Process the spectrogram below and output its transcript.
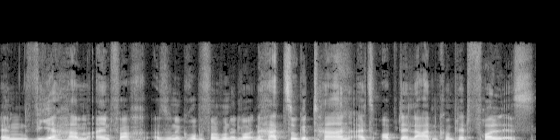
ähm, wir haben einfach, also eine Gruppe von 100 Leuten hat so getan, als ob der Laden komplett voll ist.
